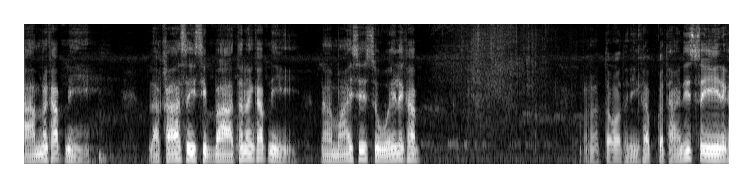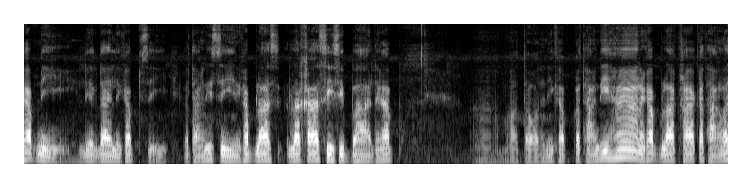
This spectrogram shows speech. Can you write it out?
3นะครับนี่ราคา 40 บาทเท่านั้นครับนี่หน้าไม้สวยๆเลยครับมาต่อทีนี้ครับกระถางที่4นะครับนี่เลือกได้เลยครับสี่กระถางที่4นะครับราราคา 40 บาทนะครับมาต่อทีนี้ครับกระถางที่5นะครับราคากระถางละ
